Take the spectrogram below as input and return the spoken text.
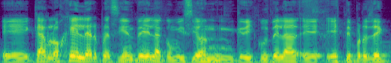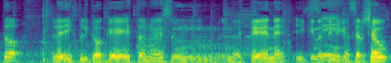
eh, Carlos Heller, presidente de la comisión que discute la- eh, este proyecto, le explicó que esto no es un no es TN y que no tiene que hacer show.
